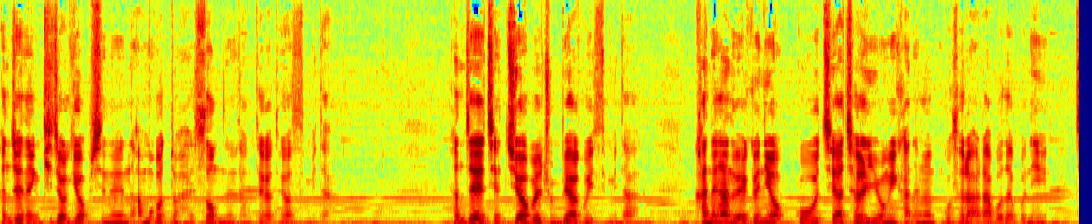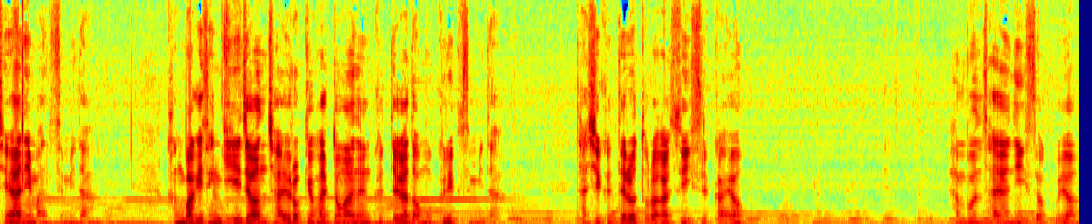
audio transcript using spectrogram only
현재는 기저귀 없이는 아무것도 할 수 없는 상태가 되었습니다. 현재 재취업을 준비하고 있습니다. 가능한 외근이 없고 지하철 이용이 가능한 곳을 알아보다 보니 제한이 많습니다. 강박이 생기기 전 자유롭게 활동하는 그때가 너무 그립습니다. 다시 그때로 돌아갈 수 있을까요? 한 분 사연이 있었고요.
